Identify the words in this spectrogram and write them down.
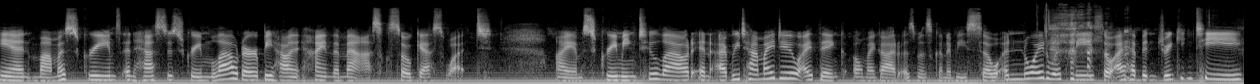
and mama screams and has to scream louder behind, the mask. So, guess what? I am screaming too loud, and every time I do, I think, oh my God, Uzma's going to be so annoyed with me. so I have been drinking tea,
